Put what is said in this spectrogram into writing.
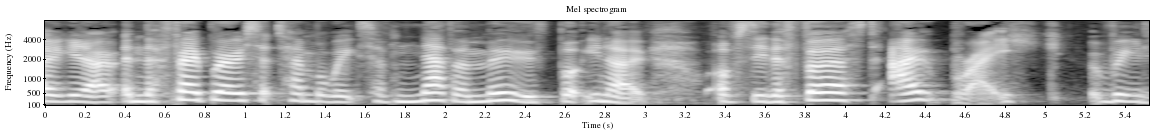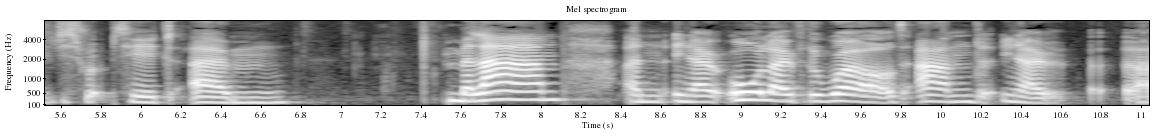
Uh, you know, and the February September weeks have never moved. But you know, obviously the first outbreak really disrupted. Um, Milan and you know all over the world and you know uh,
